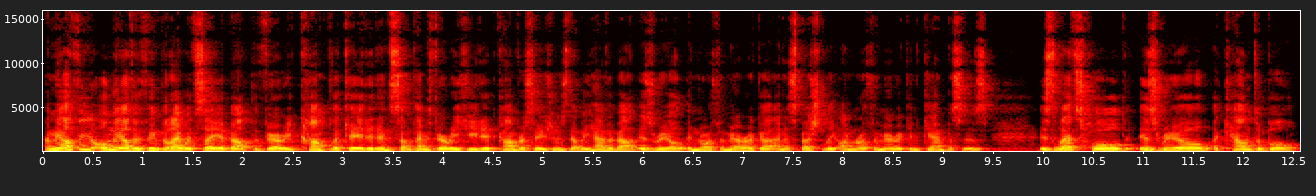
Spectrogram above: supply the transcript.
Mean, the only other thing that I would say about the very complicated and sometimes very heated conversations that we have about Israel in North America, and especially on North American campuses, is let's hold Israel accountable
